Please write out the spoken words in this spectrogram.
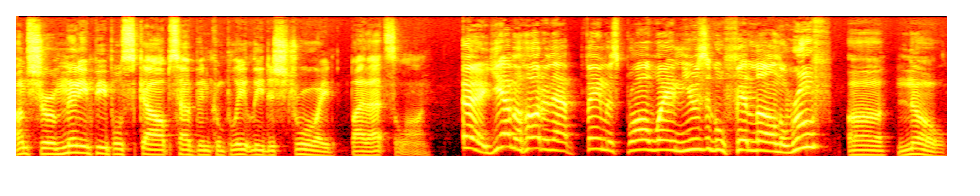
I'm sure many people's scalps have been completely destroyed by that salon. Hey, you ever heard of that famous Broadway musical Fiddler on the Roof? Uh, no.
